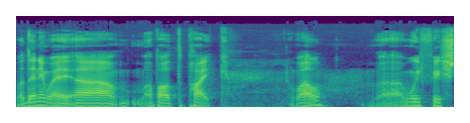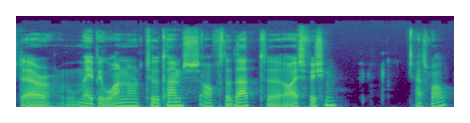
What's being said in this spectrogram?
But anyway, uh, about the pike. Well, uh, we fished there maybe one or two times after that, uh, ice fishing as well.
